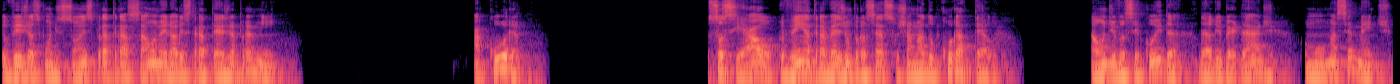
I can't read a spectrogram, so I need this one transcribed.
eu vejo as condições para traçar uma melhor estratégia para mim. A cura social vem através de um processo chamado curatela, aonde você cuida da liberdade como uma semente.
